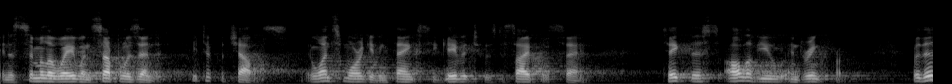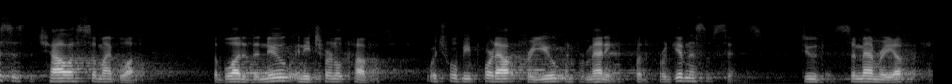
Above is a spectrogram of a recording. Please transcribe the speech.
In a similar way, when supper was ended, he took the chalice, and once more giving thanks, he gave it to his disciples, saying, Take this, all of you, and drink from it, for this is the chalice of my blood, the blood of the new and eternal covenant, which will be poured out for you and for many for the forgiveness of sins. Do this in memory of me.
